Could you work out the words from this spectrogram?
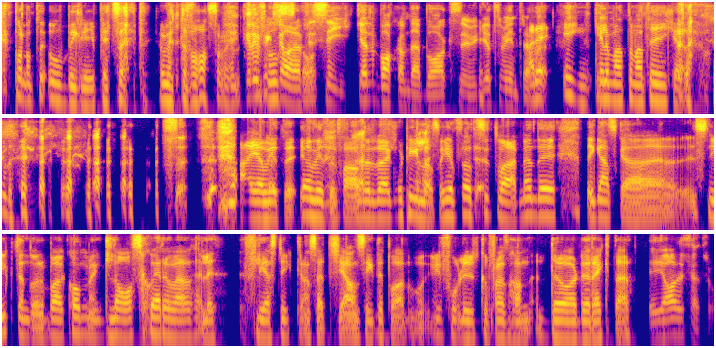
på något obegripligt sätt. Jag vet inte vad som händer. Kan du förklara fysiken bakom det här baksuget som inträffar? Ja, det är enkel matematik här. Nej, jag, vet, jag vet inte fan hur det där går till. Alltså, helt plötsligt var, men det, det är ganska snyggt ändå. Det bara kommer en glasskärva, eller flera stycken, och sätter sig i ansiktet på honom. Vi får väl utgå från att han dör direkt där. Ja, det ska jag tro.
